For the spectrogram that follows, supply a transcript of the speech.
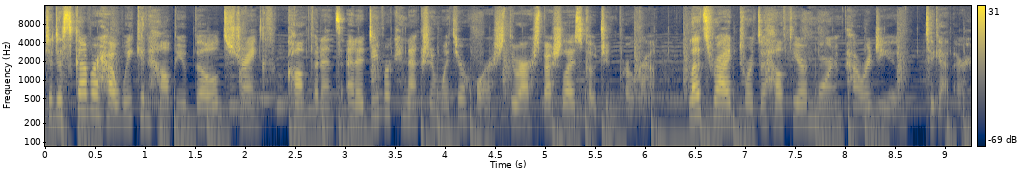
to discover how we can help you build strength, confidence, and a deeper connection with your horse through our specialized coaching program. Let's ride towards a healthier, more empowered you together.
